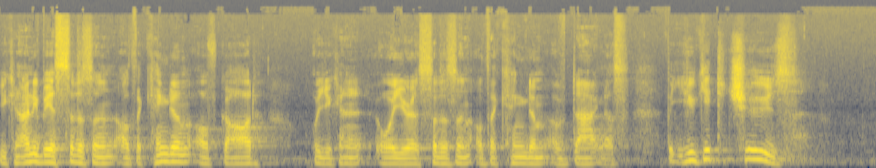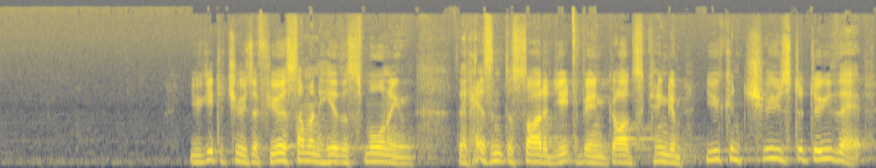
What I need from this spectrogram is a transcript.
You can only be a citizen of the kingdom of God, or, you can, or you're a citizen of the kingdom of darkness. But you get to choose. You get to choose. If you're someone here this morning that hasn't decided yet to be in God's kingdom, you can choose to do that.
